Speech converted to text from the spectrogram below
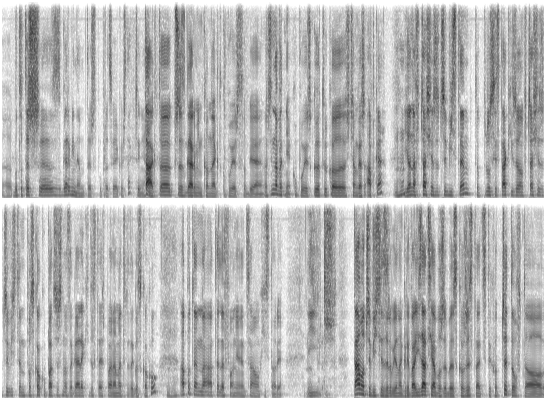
E, Bo to też e, z Garminem też współpracuje jakoś, tak czy nie? Tak, to przez Garmin Connect kupujesz sobie, znaczy nawet nie, kupujesz go, tylko ściągasz apkę Mhm. i ona w czasie rzeczywistym, to plus jest taki, że on w czasie rzeczywistym po skoku patrzysz na zegarek i dostajesz parametry tego skoku, Mhm. a potem na telefonie całą historię. I proszę. Tam oczywiście zrobiona grywalizacja, bo żeby skorzystać z tych odczytów, to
